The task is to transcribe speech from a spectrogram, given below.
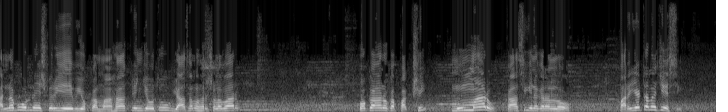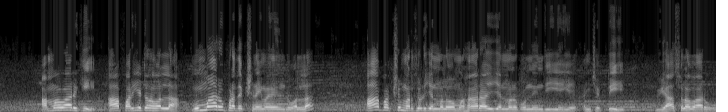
అన్నపూర్ణేశ్వరి దేవి యొక్క మహాత్మ్యం చెబుతూ వ్యాసమహర్షుల వారు ఒకనొక పక్షి ముమ్మారు కాశీనగరంలో పర్యటన చేసి అమ్మవారికి ఆ పర్యటన వల్ల ముమ్మారు ప్రదక్షిణమైనందువల్ల ఆ పక్షి మరుసటి జన్మలో మహారాజు జన్మను పొందింది అని చెప్పి వ్యాసుల వారు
